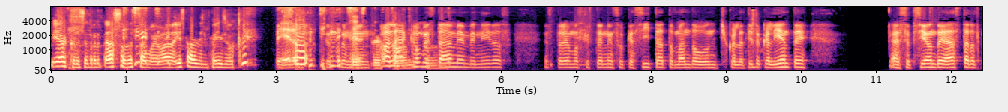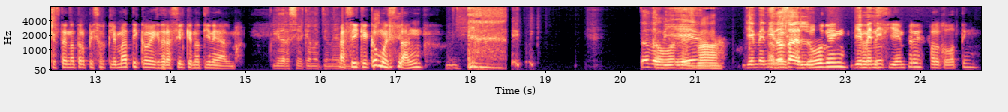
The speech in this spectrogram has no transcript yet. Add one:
Miércoles, el retraso de esta huevada. Ya estaba en el Facebook. Pero. Este Hola, ¿cómo están? Bienvenidos. Esperemos que estén en su casita tomando un chocolatito caliente. A excepción de Astaroth que está en otro piso climático y Brasil que no tiene alma. Que no tiene. Así que, ¿cómo están? Todo bien. Bienvenidos al. Bienvenidos siempre, forgotten.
